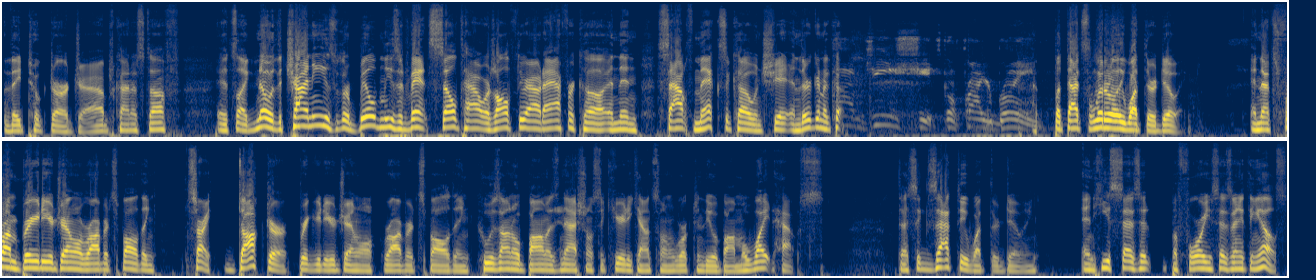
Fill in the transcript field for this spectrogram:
they took our jobs kind of stuff. It's like, no, the Chinese, they're building these advanced cell towers all throughout Africa and then South Mexico and shit, and they're going to. 5G shit, it's gonna fry your brain. But that's literally what they're doing. And that's from Brigadier General Robert Spalding. Sorry, Dr. Brigadier General Robert Spalding, who was on Obama's National Security Council and worked in the Obama White House. That's exactly what they're doing. And he says it before he says anything else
